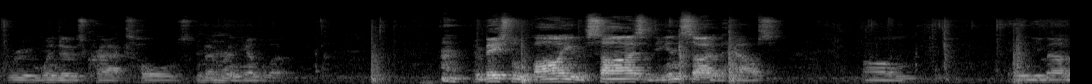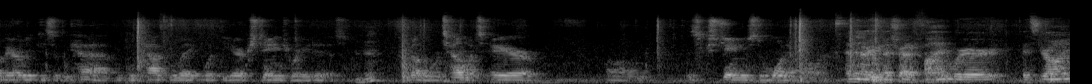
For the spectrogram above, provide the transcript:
through windows, cracks, holes, whatever in the envelope. And based on the volume, the size of the inside of the house, um, and the amount of air leakage that we have, we can calculate what the air exchange rate is. In other words, how much air um, is exchanged in one hour. And then are you gonna try to find where it's drawing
